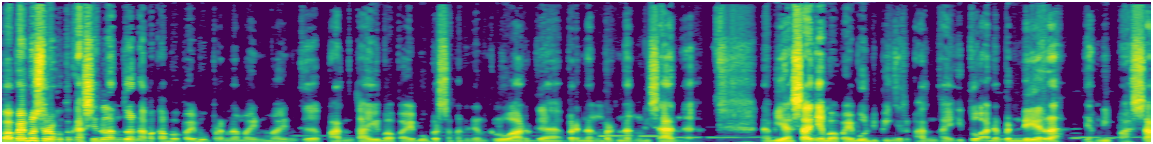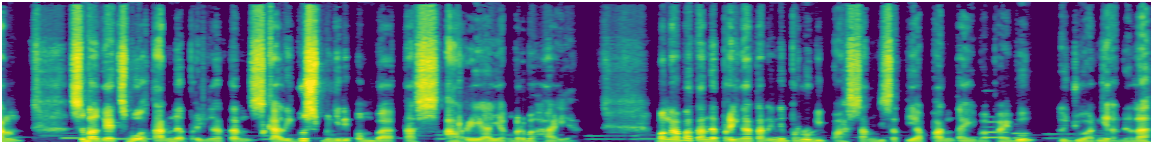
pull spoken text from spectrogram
Bapak Ibu saudara terkasih dalam Tuhan, apakah Bapak Ibu pernah main-main ke pantai Bapak Ibu bersama dengan keluarga, berenang-berenang di sana? Nah biasanya Bapak Ibu di pinggir pantai itu ada bendera yang dipasang sebagai sebuah tanda peringatan sekaligus menjadi pembatas area yang berbahaya. Mengapa tanda peringatan ini perlu dipasang di setiap pantai Bapak Ibu? Tujuannya adalah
